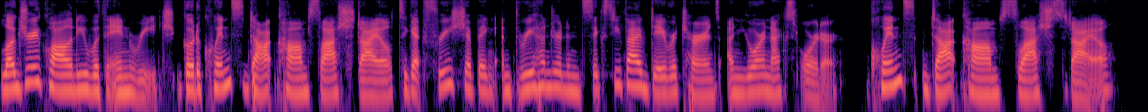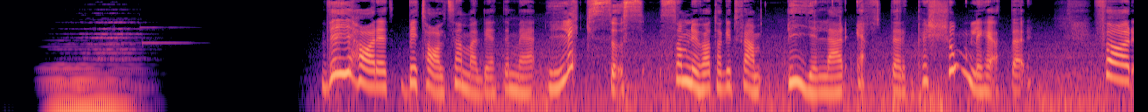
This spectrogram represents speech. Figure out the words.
Luxury quality within reach. Go to quince.com slash style to get free shipping and 365 day returns on your next order. Quince.com slash style. Vi har ett betalt samarbete med Lexus som nu har tagit fram bilar efter personligheter. För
